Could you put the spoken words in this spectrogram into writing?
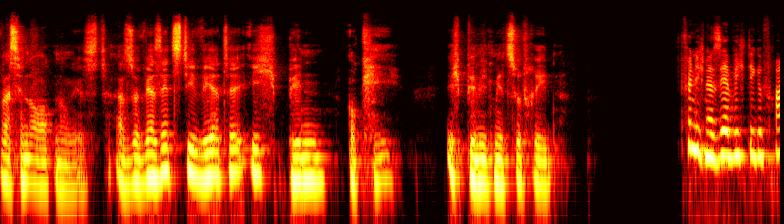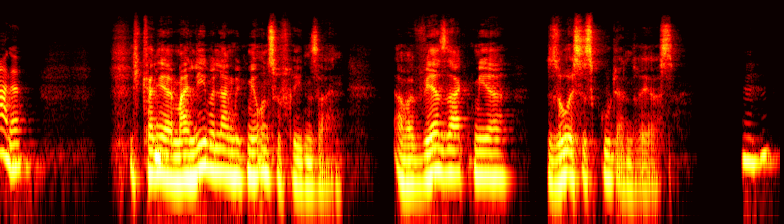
was in Ordnung ist? Also wer setzt die Werte, ich bin okay, ich bin mit mir zufrieden? Finde ich eine sehr wichtige Frage. Ich kann ja mein Leben lang mit mir unzufrieden sein. Aber wer sagt mir, so ist es gut, Andreas? Mhm.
